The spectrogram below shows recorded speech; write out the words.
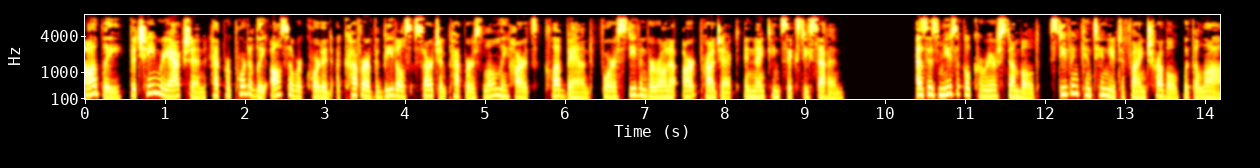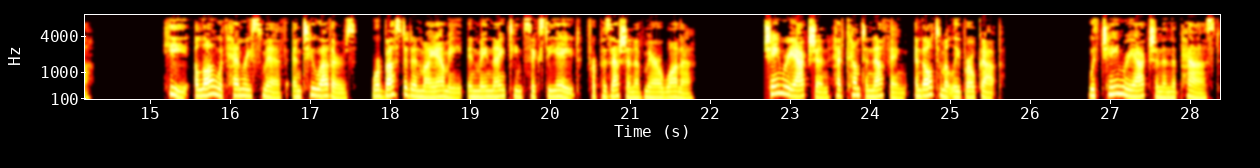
Oddly, the Chain Reaction had purportedly also recorded a cover of the Beatles' Sgt. Pepper's Lonely Hearts Club Band for a Stephen Verona art project in 1967. As his musical career stumbled, Stephen continued to find trouble with the law. He, along with Henry Smith and two others, were busted in Miami in May 1968 for possession of marijuana. Chain Reaction had come to nothing and ultimately broke up. With Chain Reaction in the past,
